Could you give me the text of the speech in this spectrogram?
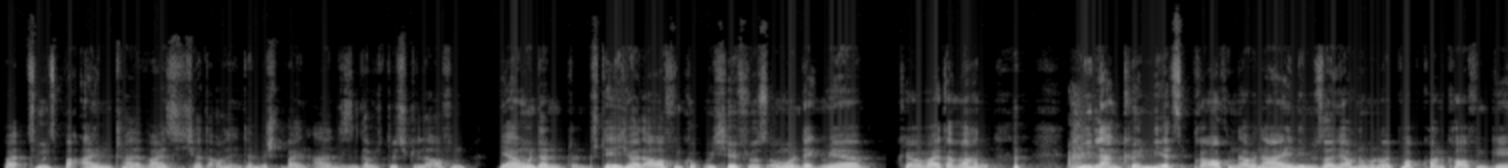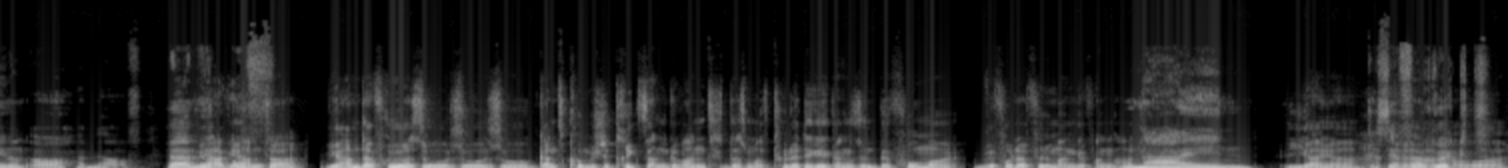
Bei, zumindest bei einem Teil weiß ich, ich hatte auch eine Intermission, bei den anderen, die sind, glaube ich, durchgelaufen. Ja, und dann, dann stehe ich halt auf und gucke mich hilflos um und denke mir, können wir weitermachen? Wie lange können die jetzt brauchen? Aber nein, die sollen ja auch nochmal neue Popcorn kaufen gehen und oh, hör mir auf. Hör mir Ja, wir auf. haben da, wir haben da früher so, so, so ganz komische Tricks angewandt, dass wir auf Toilette gegangen sind, bevor, wir, bevor der Film angefangen hat. Nein. Ja, ja. Das ist ja verrückt. Aber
